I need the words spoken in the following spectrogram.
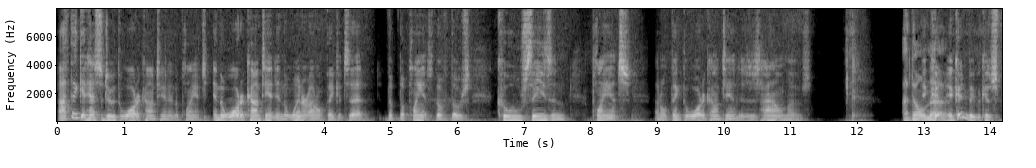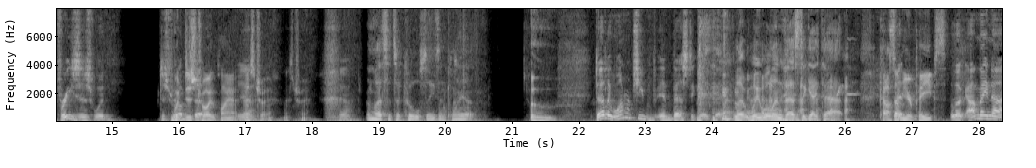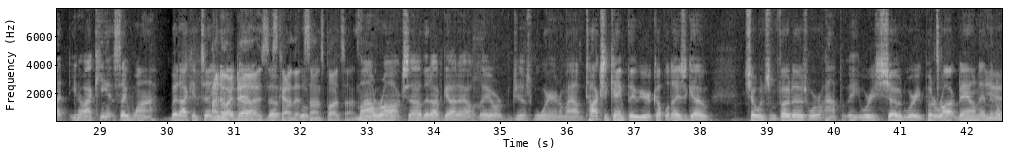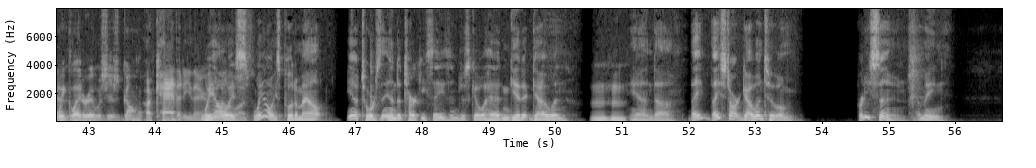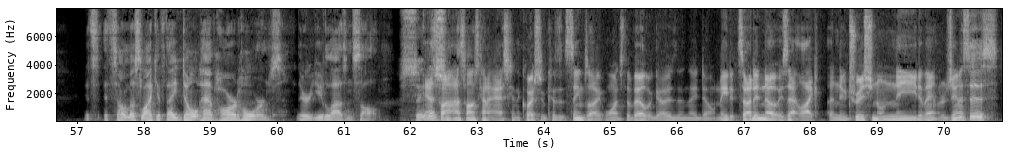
I think it has to do with the water content in the plants, and the water content in the winter. I don't think it's that the the plants, the, those cool season plants. I don't think the water content is as high on those. I don't It, know. could, it couldn't be because freezes would disrupt Would destroy that. the plant. Yeah. That's true. That's true. Yeah, Unless it's a cool season plant. Ooh. Dudley, why don't you investigate that? Look, we will investigate that. Call some of your peeps. Look, I may not, you know, I can't say why, but I can tell you. I know right it now, does. it's the- kind of that the- sun spot sign. My rocks uh, that I've got out, they are just wearing them out. Toxey came through here a couple of days ago, showing some photos where I where he showed where he put a rock down, and then a week later it was just gone. a cavity there. We is all it always we always put them out, you know, towards the end of turkey season. Just go ahead and get it going, Mhm. and uh, they they start going to them pretty soon. I mean, it's it's almost like if they don't have hard horns, they're utilizing salt. Soon that's as why, that's why I was kind of asking the question because it seems like once the velvet goes, then they don't need it. So I didn't know is that like a nutritional need of antlergenesis,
